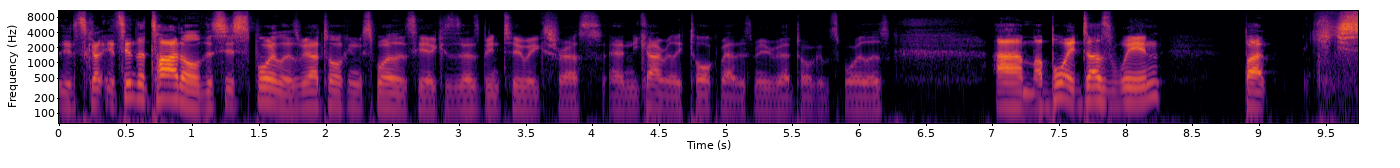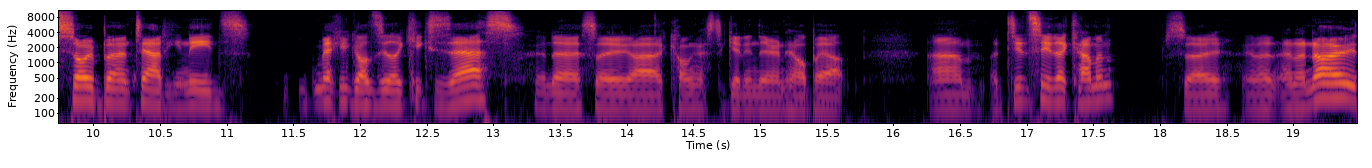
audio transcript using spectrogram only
it's got it's in the title. This is spoilers. We are talking spoilers here because there's been two weeks for us, and you can't really talk about this movie without talking spoilers. Um, my boy does win, but he's so burnt out. He needs Mecha Godzilla kicks his ass, and uh, so uh, Kong has to get in there and help out. Um, I did see that coming, so and I, and I know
